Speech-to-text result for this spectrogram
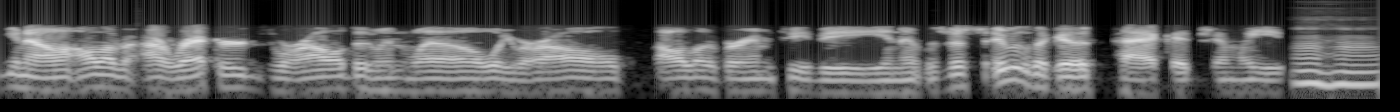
you know, all of our records were all doing well. We were all all over MTV, and it was just, it was a good package, and we Mm-hmm.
